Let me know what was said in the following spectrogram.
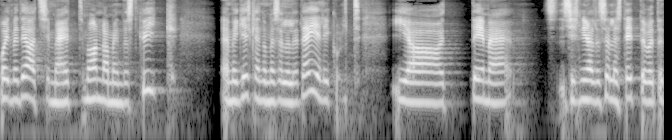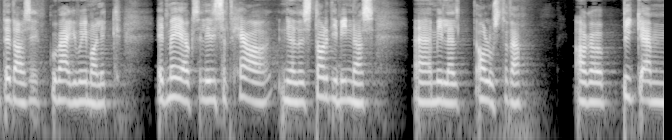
vaid me teadsime, et me anname endast kõik. me keskendume sellele täielikult ja teeme siis nii-öelda sellest ettevõtet edasi, kui vähegi võimalik et meie jaoks oli lihtsalt hea nii-öelda stardipinnas, äh, millelt alustada. Aga pikem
